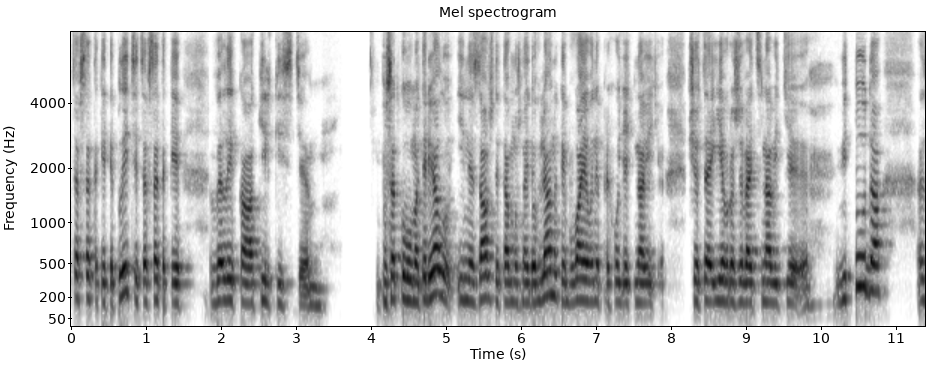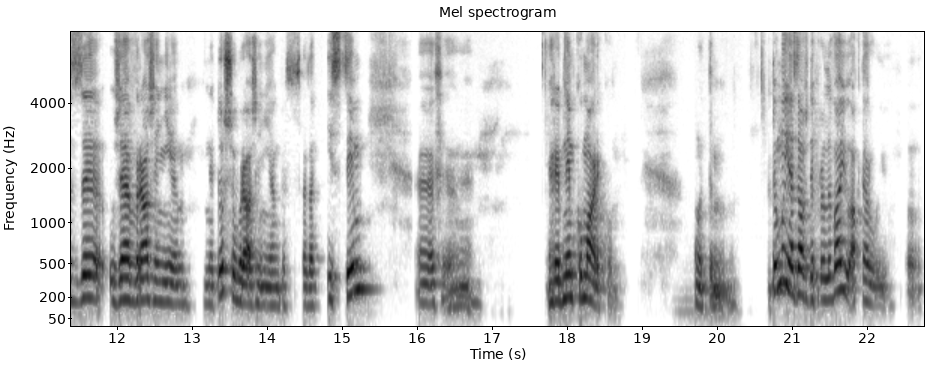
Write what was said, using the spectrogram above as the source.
це все-таки теплиці, це все-таки велика кількість е, посадкового матеріалу, і не завжди там можна й доглянути. Буває, вони приходять навіть, що це євроживець навіть е, відтуда, з уже вражені, не то, що вражені, як би сказати, із цим е, грибним комариком. От, тому я завжди проливаю актарою. От,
